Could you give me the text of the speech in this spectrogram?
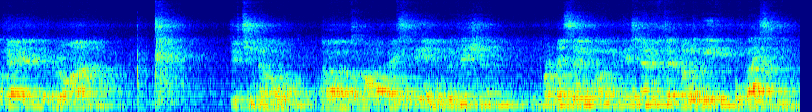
Okay, everyone. Did you know uh, about ICT and publication? Information, communication, technology, publishing,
